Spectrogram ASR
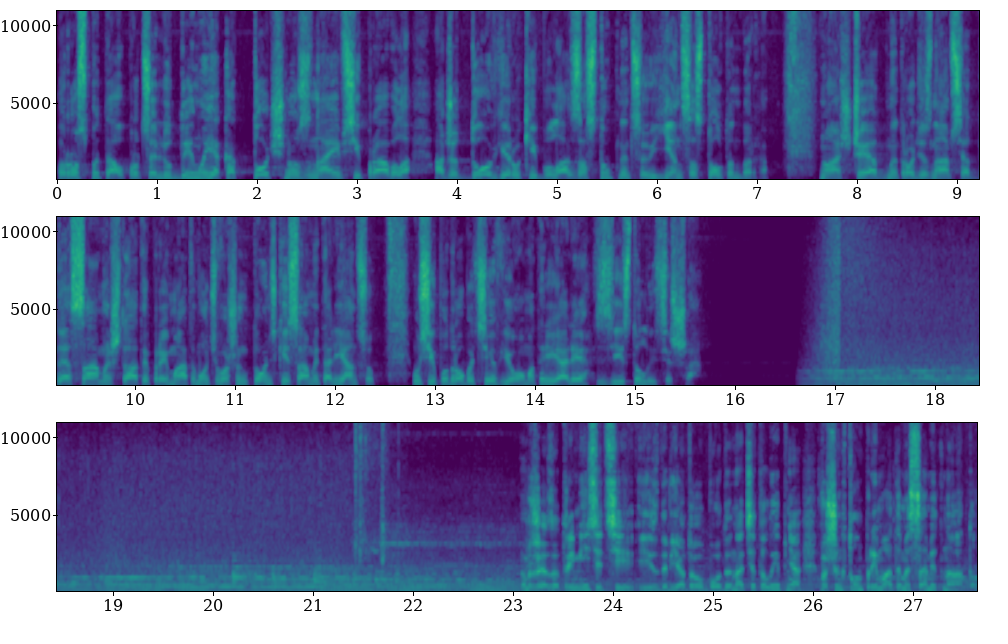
розпитав про це людину, яка точно знає всі правила, адже довгі роки була заступницею Єнса Столтенберга. Ну а ще Дмитро дізнався, де саме штати прийматимуть Вашингтонський саміт альянсу. Усі подробиці в його матеріалі зі столиці США. Вже за три місяці, із 9 по 11 липня, Вашингтон прийматиме саміт НАТО.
